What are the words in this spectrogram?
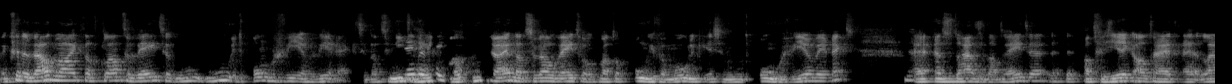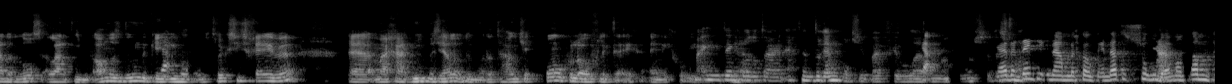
ik vind het wel belangrijk dat klanten weten hoe, hoe het ongeveer werkt. Dat ze niet nee, helemaal goed zijn, dat ze wel weten ook wat er ongeveer mogelijk is en hoe het ongeveer werkt. Ja. en zodra ze dat weten, adviseer ik altijd, laat het los en laat iemand anders doen. Dan kun je in ieder geval instructies geven. Uh, maar ga het niet meer zelf doen, want dat houdt je ongelooflijk tegen en niet groei. Maar ik denk wel dat daar echt een drempel zit bij veel uh, ja. ondernemers. Dat ja, dat denk ik namelijk ook. En dat is zonde, want dan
